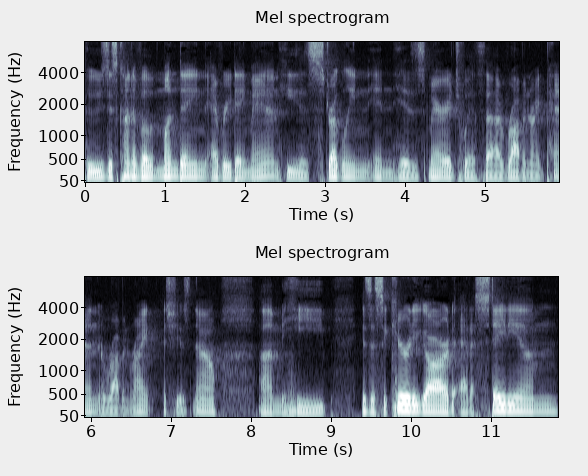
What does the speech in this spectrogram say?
who's just kind of a mundane, everyday man. He is struggling in his marriage with uh, Robin Wright Penn, or Robin Wright as she is now. Um, he is a security guard at a stadium.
